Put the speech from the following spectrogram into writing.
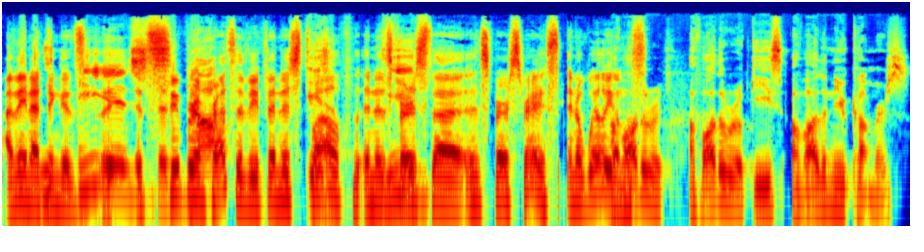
I mean, I think it's it's super top, impressive. He finished twelfth in his first uh, his first race in a Williams. Of all, the, of all the rookies, of all the newcomers,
